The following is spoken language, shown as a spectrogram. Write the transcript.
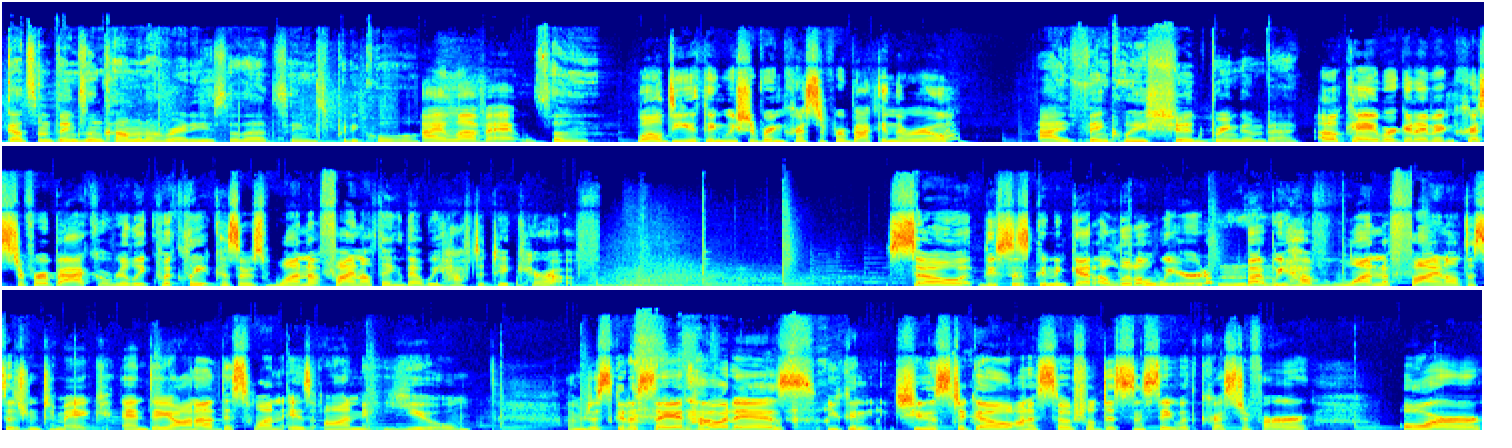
got some things in common already, so that seems pretty cool. I love it. So, well, do you think we should bring Christopher back in the room? I think we should bring him back. Okay, we're gonna bring Christopher back really quickly because there's one final thing that we have to take care of. So this is gonna get a little weird, but we mm. have one final decision to make, and Diana, this one is on you. I'm just gonna say it how it is. You can choose to go on a social distance date with Christopher, or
